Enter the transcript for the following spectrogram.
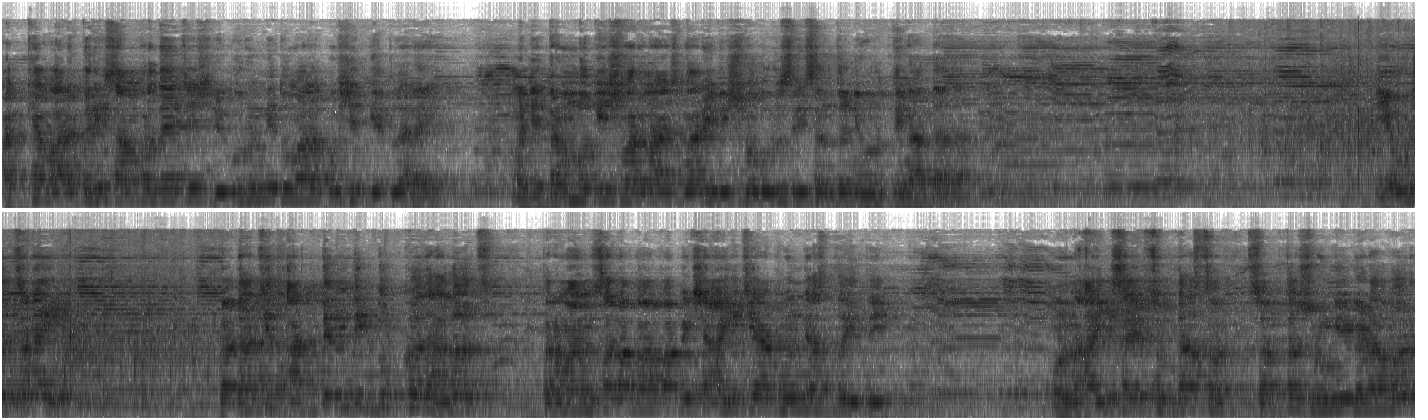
अख्ख्या वारकरी संप्रदायाचे श्रीगुरूंनी तुम्हाला कुशीत घेतलं नाही. म्हणजे त्र्यंबकेश्वरला असणारे विश्वगुरु श्री संत निवृत्तीनाथ दादा. एवढंच नाही. कदाचित आत्यंतिक दुःख झालंच तर माणसाला बापापेक्षा आईची आठवण जास्त येते. म्हणून आई साहेब सुद्धा सप्तशृंगी गडावर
